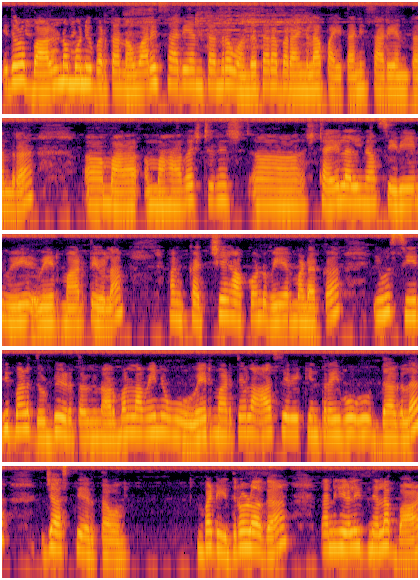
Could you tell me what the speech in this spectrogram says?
ಇದ್ರೊಳಗೆ ಭಾಳ ನಮೂನಿ ಬರ್ತಾವೆ. ನವಾರಿ ಸಾರಿ ಅಂತಂದ್ರೆ ಒಂದೇ ಥರ ಬರೋಂಗಿಲ್ಲ ಪೈತಾನಿ ಸಾರಿ ಅಂತಂದ್ರೆ. ಆ, ಮಹಾರಾಷ್ಟ್ರೀಯ ಸ್ಟೈಲಲ್ಲಿ ನಾವು ಸೀರೆ ಏನು ವೇರ್ ಮಾಡ್ತೀವಲ್ಲ. ಹಂಗೆ ಕಚ್ಚೆ ಹಾಕ್ಕೊಂಡು ವೇರ್ ಮಾಡೋಕೆ. ಇವು ಸೀರೆ ಭಾಳ ದೊಡ್ಡ ಇರ್ತಾವೆ. ಈಗ ನಾರ್ಮಲ್ ನಾವೇನು ವೇರ್ ಮಾಡ್ತೀವಲ್ಲ, ಆ ಸೀರೆಗಿಂತ ಇವು ಉದ್ದಾಗಲ ಜಾಸ್ತಿ ಇರ್ತಾವೆ. ಬಟ್ ಇದ್ರೊಳಗೆ ನಾನು ಹೇಳಿದ್ನೆಲ್ಲ ಭಾಳ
